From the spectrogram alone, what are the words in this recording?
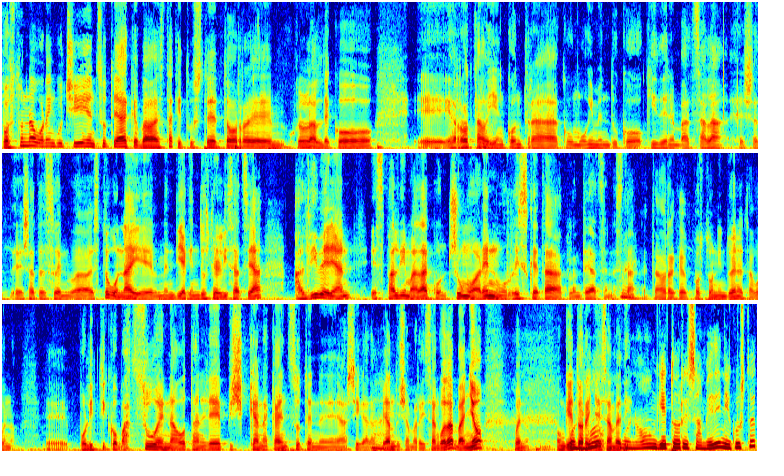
postun nago orain gutxi entzuteak, ba, ez dakit uste hor e, urolaldeko e, errota hoien kontrako mugimenduko kideren bat zala, esat, esaten zuen, ba, ez dugu nahi e, mendiak industrializatzea, aldi berean espaldi da kontsumoaren murrizketa planteatzen, ezta? Eta horrek postu ninduen, eta bueno, e, politiko batzuen ahotan ere pixkanaka entzuten e, hasi gara. Bai. Behan du xamarra izango da, baino, bueno, ongi etorri ja izan bedi. Bueno, ongi etorri izan bedi, nik uste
